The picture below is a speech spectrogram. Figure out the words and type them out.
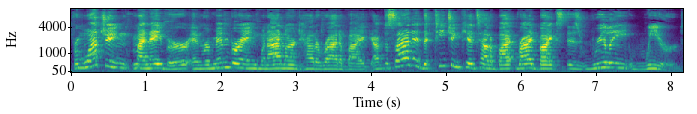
From watching my neighbor and remembering when I learned how to ride a bike, I've decided that teaching kids how to bi- ride bikes is really weird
